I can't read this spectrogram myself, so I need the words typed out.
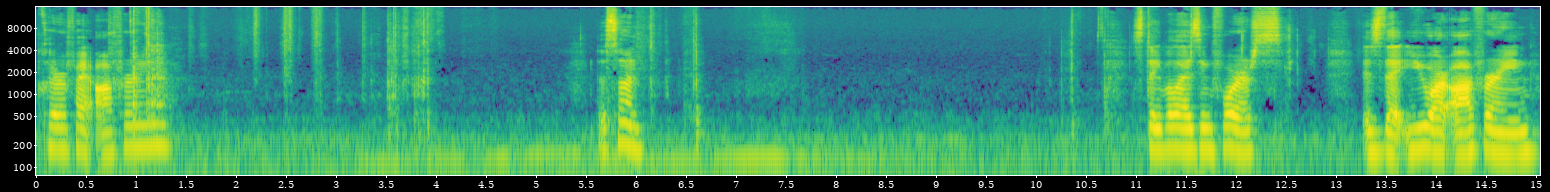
Clarify offering. The sun. Stabilizing force is that you are offering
